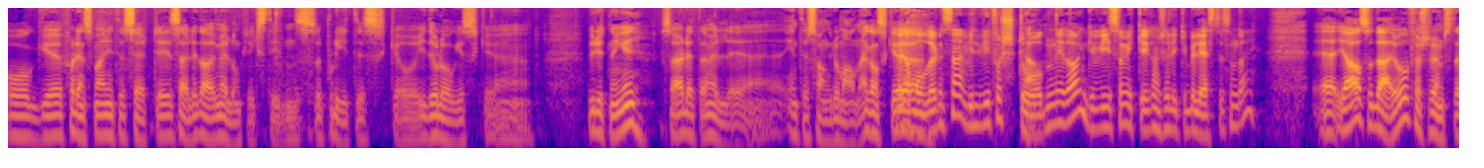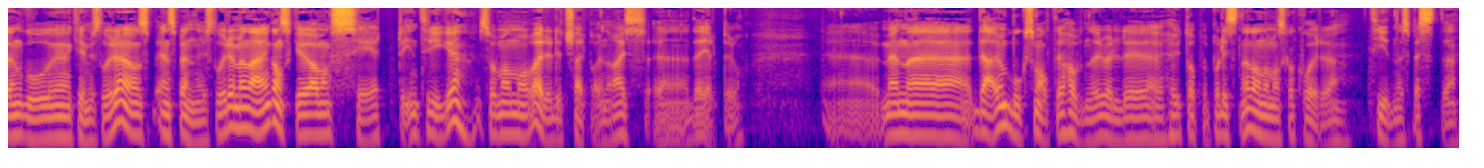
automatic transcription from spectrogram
Og for den som er interessert i særlig da i mellomkrigstidens politiske og ideologiske brytninger, så er dette en veldig eh, interessant roman. Jeg ganske... Men holder den seg? Vil vi forstå den i dag, vi som ikke kanskje er like beleste som deg? Eh, Ja, altså Det er jo først og fremst en god eh, krimhistorie, en spennende historie. Men det er en ganske avansert intrige, så man må være litt skjerpa underveis. Det hjelper jo. Men det er jo en bok som alltid havner veldig høyt oppe på listene da, når man skal kåre tidenes beste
